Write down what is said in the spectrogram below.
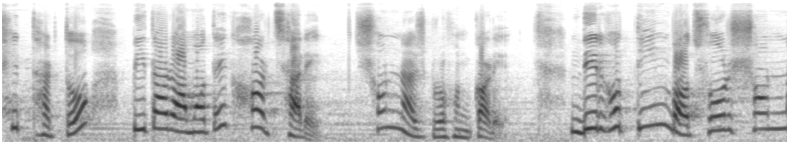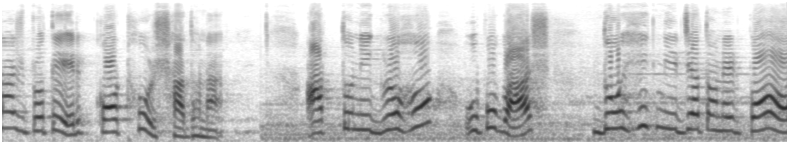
সিদ্ধার্থ পিতার অমতে ঘর ছাড়ে সন্ন্যাস গ্রহণ করে। দীর্ঘ তিন বছর সন্ন্যাস ব্রতের কঠোর সাধনা। আত্মনিগ্রহ উপবাস দৈহিক নির্যাতনের পর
